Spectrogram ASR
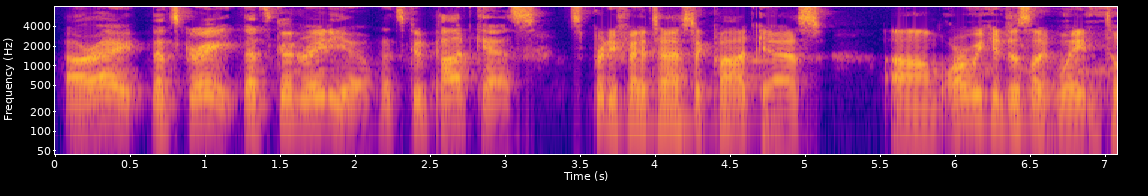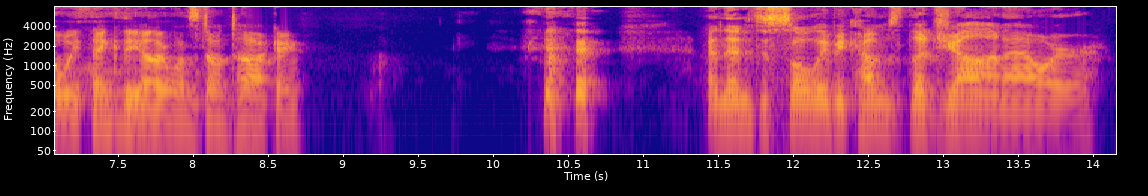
All right, that's great. That's good radio. That's good podcast. It's a pretty fantastic podcast. Um, or we could just like wait until we think the other one's done talking. and then it just slowly becomes the John hour.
